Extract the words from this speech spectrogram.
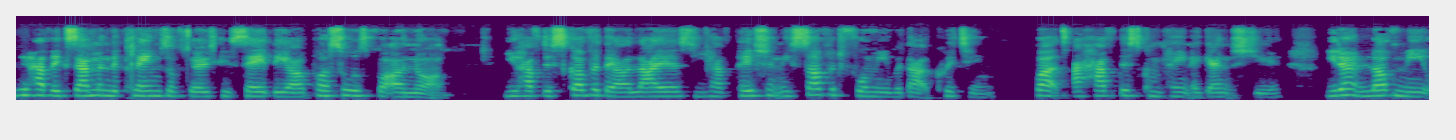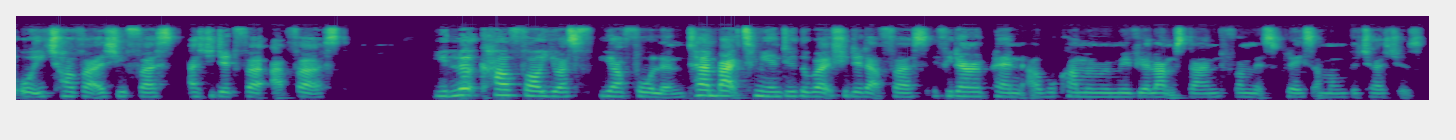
You have examined the claims of those who say they are apostles but are not you have discovered they are liars. You have patiently suffered for me without quitting. But I have this complaint against you. You don't love me or each other as you first as you did for, at first. You look how far you, has, you have fallen. Turn back to me and do the works you did at first. If you don't repent, I will come and remove your lampstand from its place among the churches.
